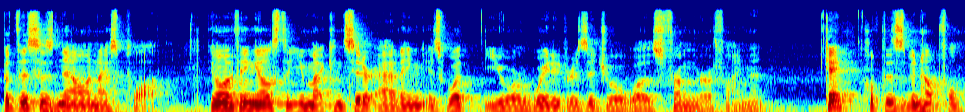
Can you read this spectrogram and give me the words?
but this is now a nice plot. The only thing else that you might consider adding is what your weighted residual was from the refinement. Okay, hope this has been helpful.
